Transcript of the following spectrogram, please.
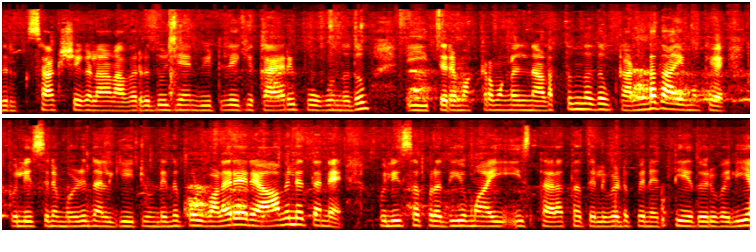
ദൃക്സാക്ഷികളാണ് അവർ ഋതു ജയൻ വീട്ടിലേക്ക് കയറി പോകുന്നതും ഈ ഇത്തരം അക്രമങ്ങൾ നടത്തുന്നതും കണ്ടതായുമൊക്കെ പോലീസിന് മൊഴി നൽകിയിട്ടുണ്ട്. ഇന്നിപ്പോൾ വളരെ രാവിലെ തന്നെ പോലീസ് പ്രതിയുമായി ഈ സ്ഥലത്ത് തെളിവെടുപ്പിന് എത്തിയത് ഒരു വലിയ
